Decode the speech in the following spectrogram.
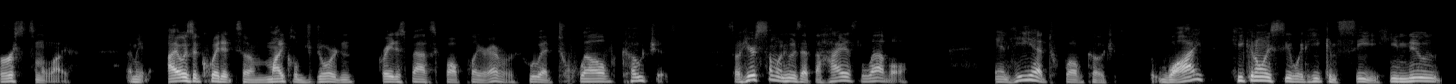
personal life? I mean, I always equate it to Michael Jordan, greatest basketball player ever, who had 12 coaches. So here's someone who's at the highest level, and he had 12 coaches. Why? He can only see what he can see. He knew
